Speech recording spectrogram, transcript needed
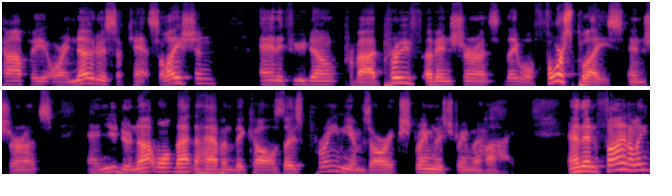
copy or a notice of cancellation. And if you don't provide proof of insurance, they will force place insurance. And you do not want that to happen because those premiums are extremely, extremely high. And then finally,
